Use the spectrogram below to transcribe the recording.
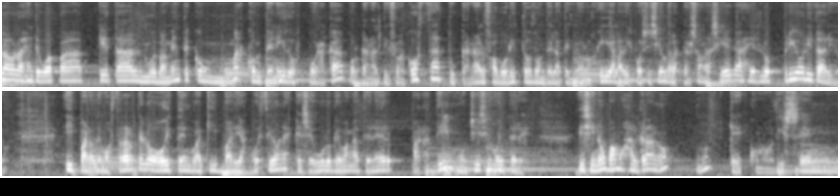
Hola, hola gente guapa, ¿qué tal? Nuevamente con más contenidos por acá, por Canal Tiflo Acosta, tu canal favorito donde la tecnología a la disposición de las personas ciegas es lo prioritario. Y para demostrártelo hoy tengo aquí varias cuestiones que seguro que van a tener para ti muchísimo interés. Y si no, vamos al grano, que como dicen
